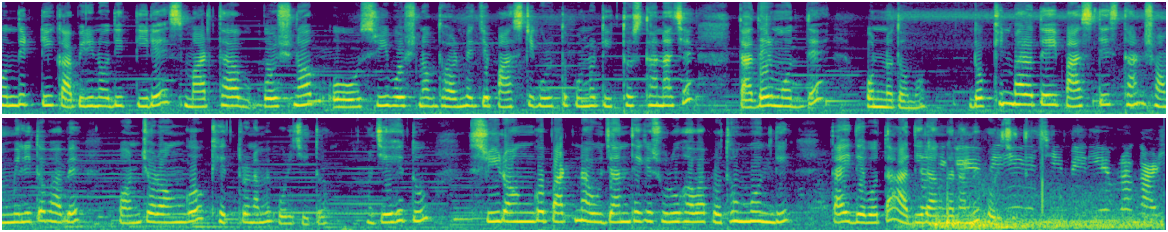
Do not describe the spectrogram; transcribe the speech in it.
মন্দিরটি কাবেরী নদীর তীরে স্মার্থা বৈষ্ণব ও শ্রী বৈষ্ণব ধর্মের যে পাঁচটি গুরুত্বপূর্ণ তীর্থস্থান আছে, তাদের মধ্যে অন্যতম। দক্ষিণ ভারতে এই পাঁচটি স্থান সম্মিলিতভাবে পঞ্চরঙ্গ ক্ষেত্র নামে পরিচিত। যেহেতু শ্রীরঙ্গপাটনা উজান থেকে শুরু হওয়া প্রথম মন্দির তাই দেবতা আদিরাঙ্গা নামে পরিচিত। বেরিয়ে আমরা গাড়ি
